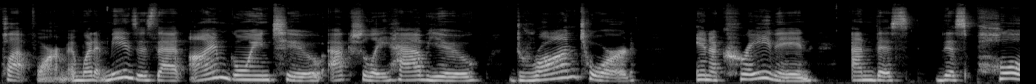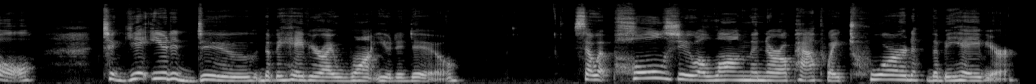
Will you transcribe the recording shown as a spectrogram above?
platform. And what it means is that I'm going to actually have you drawn toward in a craving and this this pull to get you to do the behavior I want you to do. So it pulls you along the neural pathway toward the behavior.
